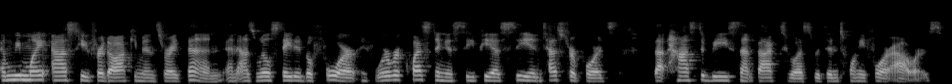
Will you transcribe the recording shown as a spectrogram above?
And we might ask you for documents right then. And as Will stated before, if we're requesting a CPSC and test reports, that has to be sent back to us within 24 hours.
